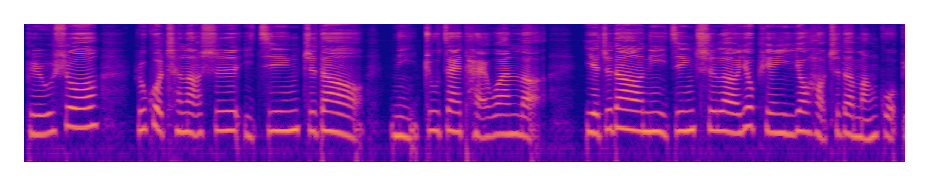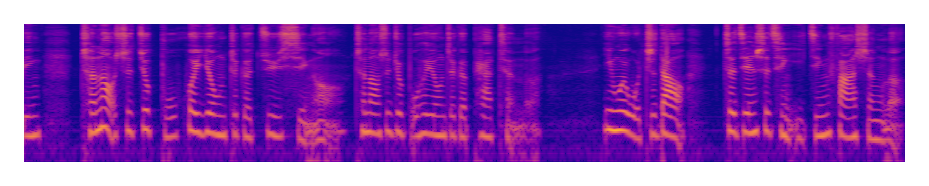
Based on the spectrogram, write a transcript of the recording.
比如说，如果陈老师已经知道你住在台湾了，也知道你已经吃了又便宜又好吃的芒果冰，陈老师就不会用这个句型哦，陈老师就不会用这个 pattern 了，因为我知道这件事情已经发生了。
